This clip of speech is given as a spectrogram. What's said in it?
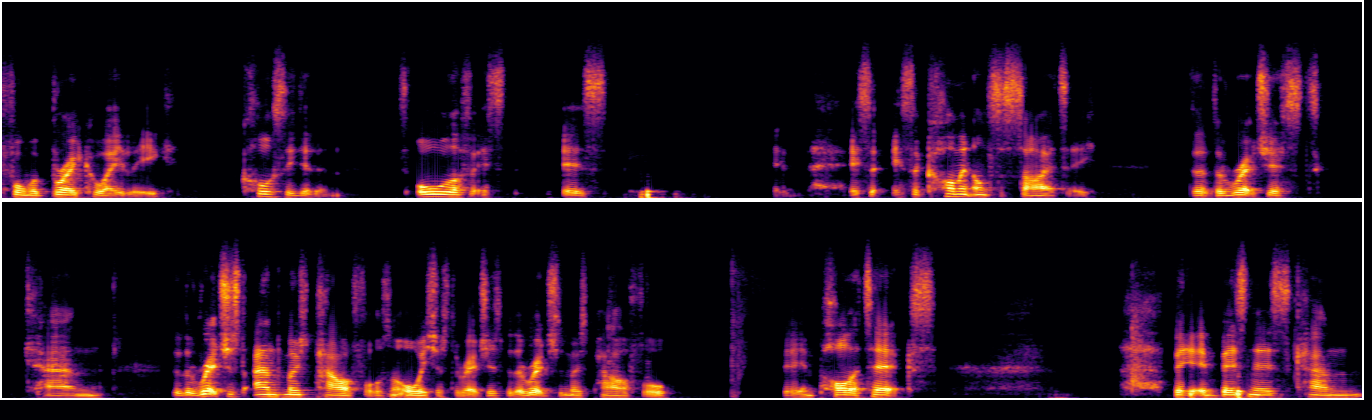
form a breakaway league? Of course they didn't. It's all of it's it's it's a, it's a comment on society that the richest can that the richest and most powerful, it's not always just the richest, but the richest and most powerful, be it in politics, be it in business, can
